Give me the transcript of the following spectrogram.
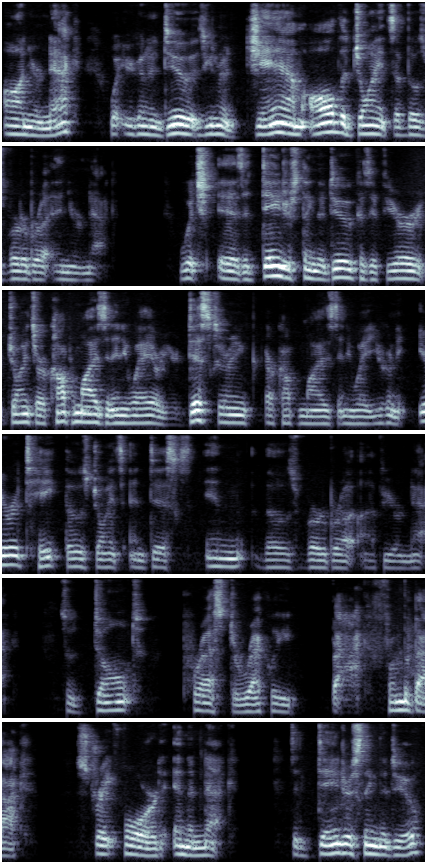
on your neck, what you're going to do is you're going to jam all the joints of those vertebrae in your neck, which is a dangerous thing to do because if your joints are compromised in any way or your discs are, in, are compromised in any way, you're going to irritate those joints and discs in those vertebrae of your neck. So don't press directly back from the back straight forward in the neck. It's a dangerous thing to do,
